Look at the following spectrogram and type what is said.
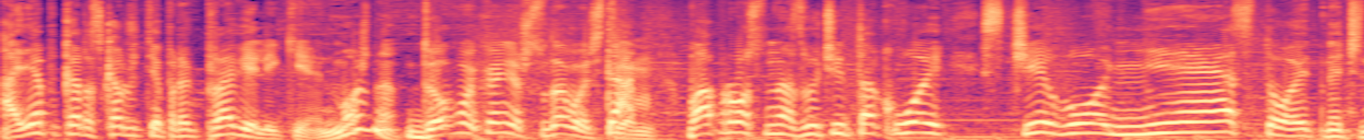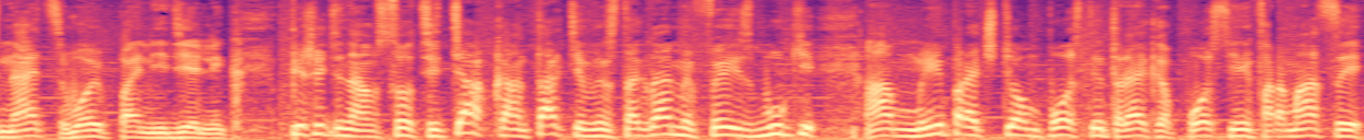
А я пока расскажу тебе про, про велики. Можно? Давай, конечно, с Так, удовольствием. вопрос у нас звучит такой, с чего не стоит начинать свой понедельник. Пишите нам в соцсетях, ВКонтакте, в Инстаграме, в Фейсбуке, а мы прочтем после трека, после информации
